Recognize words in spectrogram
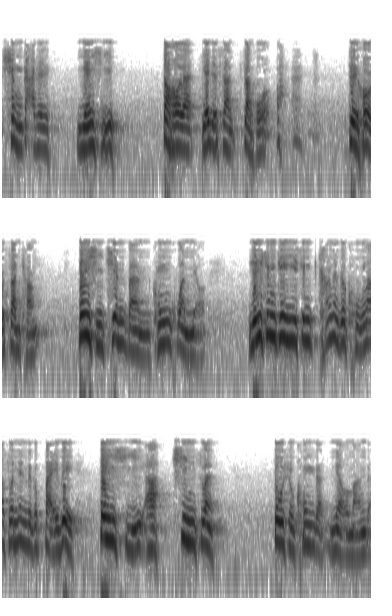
盛大的宴席，到后来也得散散伙啊，最后散场。悲喜千般空幻渺，人生这一生尝那个苦辣酸嫩那个百味，悲喜啊心酸，都是空的渺茫的，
